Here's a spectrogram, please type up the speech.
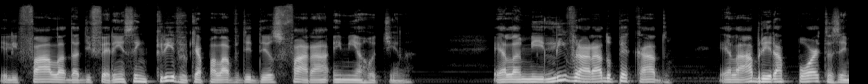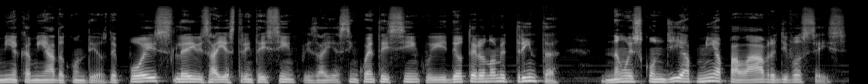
ele fala da diferença incrível que a palavra de Deus fará em minha rotina. Ela me livrará do pecado, ela abrirá portas em minha caminhada com Deus. Depois leio Isaías 35, Isaías 55 e Deuteronômio 30. Não escondi a minha palavra de vocês.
